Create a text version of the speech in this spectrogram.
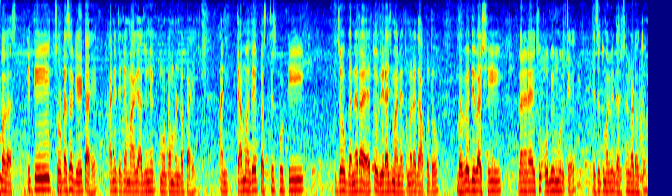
बघा किती छोटासा गेट आहे आणि त्याच्यामागे अजून एक मोठा मंडप आहे. आणि त्यामध्ये पस्तीस फुटी जो गणराय आहे तो विराजमान आहे तुम्हाला दाखवतो. भव्य दिवाशी गणरायाची उभी मूर्ती आहे त्याचं तुम्हाला मी दर्शन घडवतो.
